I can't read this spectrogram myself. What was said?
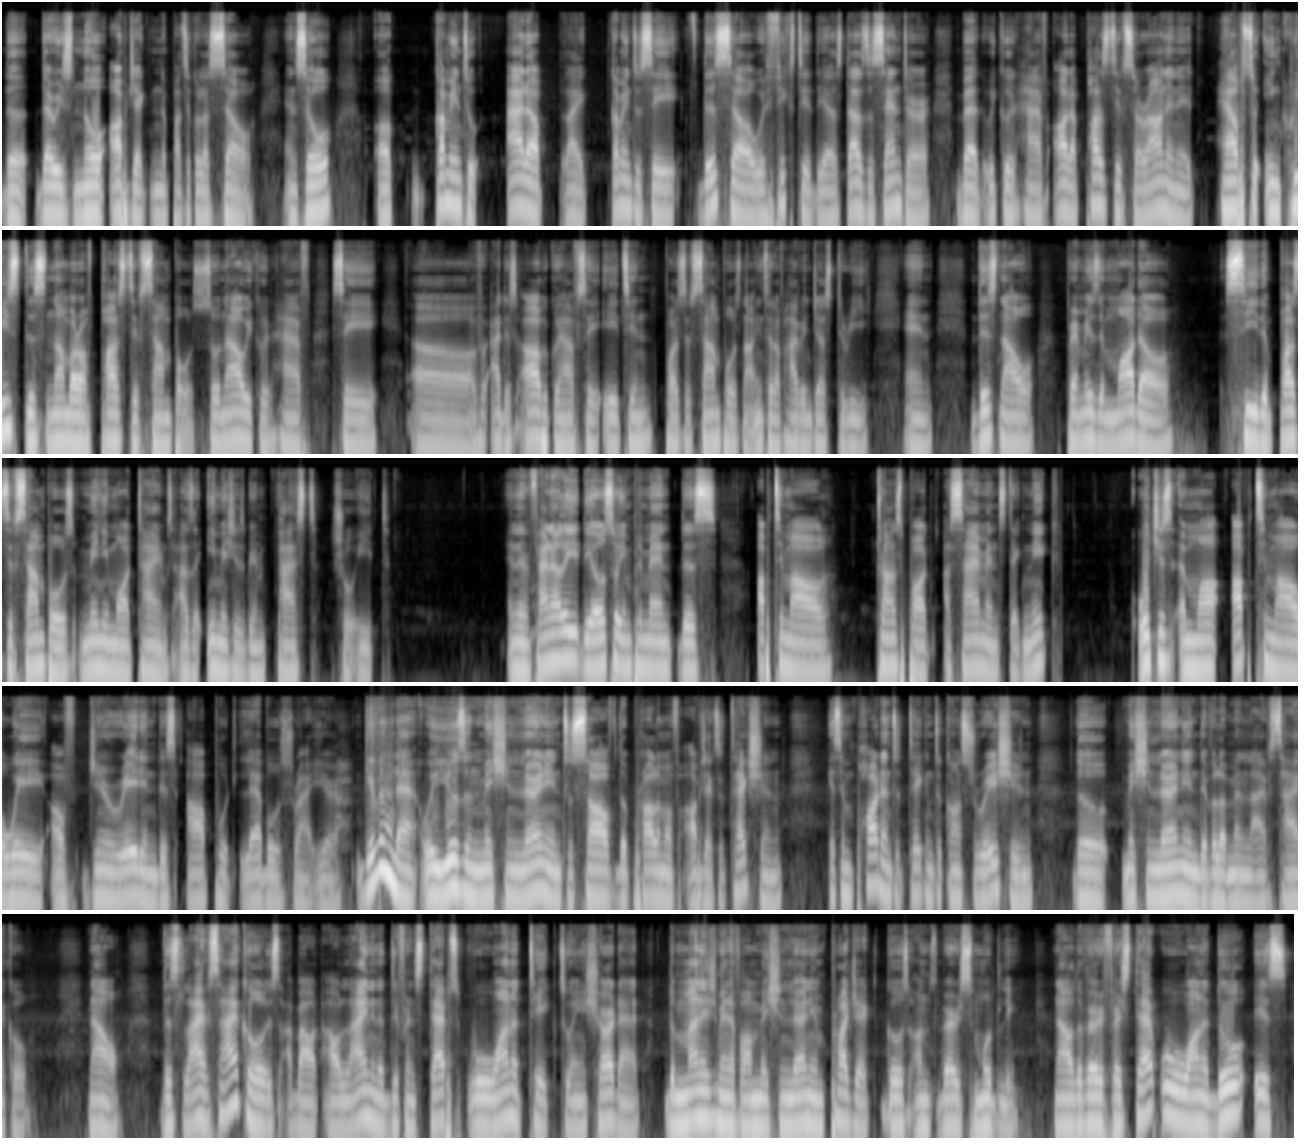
the there is no object in a particular cell. And so uh, coming to add up like coming to say this cell we fixed it yes that's the center but we could have other positives surrounding it. Helps to increase this number of positive samples. So now we could have say uh, if we add this up we could have say 18 positive samples now instead of having just three. And this now permits the model see the positive samples many more times as the image is being passed through it. And then finally they also implement this optimal transport assignment technique, which is a more optimal way of generating these output labels right here. Given that we're using machine learning to solve the problem of object detection, it's important to take into consideration the machine learning development life cycle. Now, this life cycle is about outlining the different steps we want to take to ensure that the management of our machine learning project goes on very smoothly. Now, the very first step we want to do is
